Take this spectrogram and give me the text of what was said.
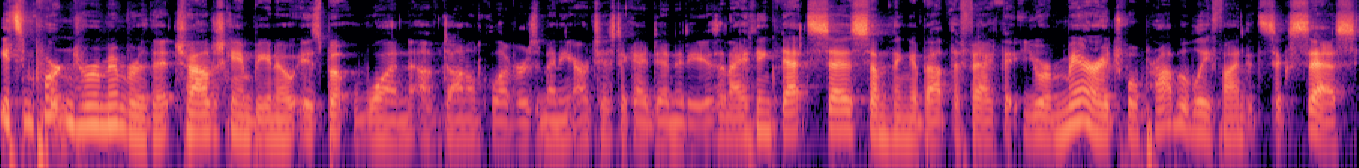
it's important to remember that Childish Gambino is but one of Donald Glover's many artistic identities, and I think that says something about the fact that your marriage will probably find its success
